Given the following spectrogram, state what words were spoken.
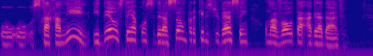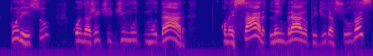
os Rahamim e Deus têm a consideração para que eles tivessem uma volta agradável. Por isso, quando a gente de mudar, começar lembrar ou pedir as chuvas,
